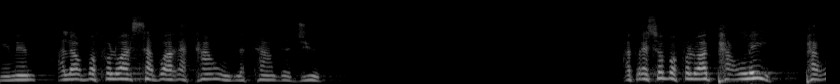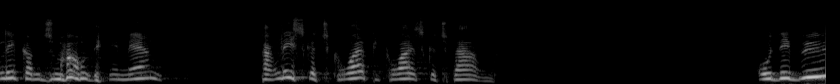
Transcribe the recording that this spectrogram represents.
Amen. Alors, il va falloir savoir attendre le temps de Dieu. Après ça, il va falloir parler, parler comme du monde. Amen. Parler ce que tu crois, puis croire ce que tu parles. Au début,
